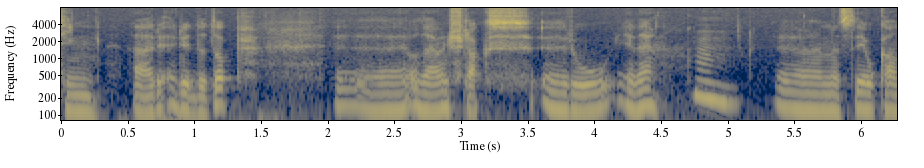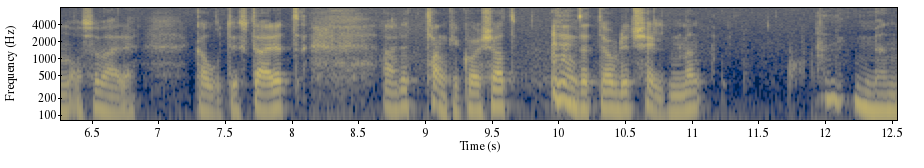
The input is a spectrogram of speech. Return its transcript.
ting er ryddet opp. Eh, og det er jo en slags eh, ro i det. Mm. Eh, mens det jo kan også være kaotisk. Det er et, er et tankekors at dette har blitt sjelden, men men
